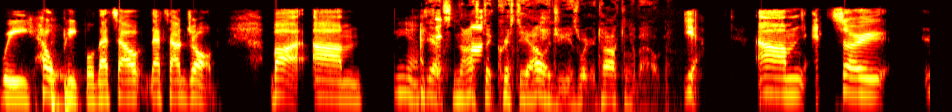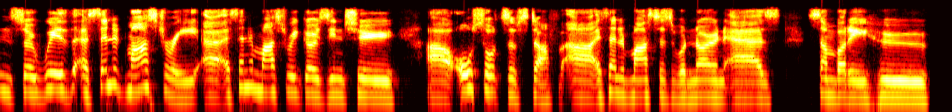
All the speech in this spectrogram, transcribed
we help people. That's our that's our job. But um, yeah, yeah it's Gnostic Christology is what you're talking about. Yeah. Um, and so and so with ascended mastery uh, ascended mastery goes into uh, all sorts of stuff. Uh, ascended masters were known as somebody who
